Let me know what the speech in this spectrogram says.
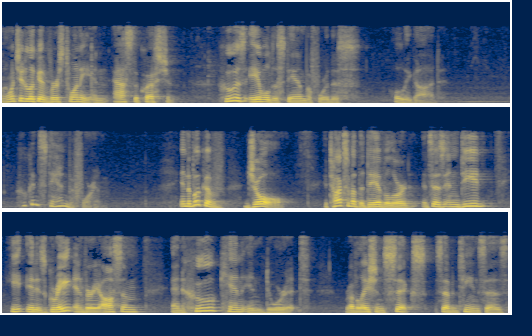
I want you to look at verse 20 and ask the question Who is able to stand before this holy God? Who can stand before him? In the book of Joel, it talks about the day of the Lord. It says, Indeed, he, it is great and very awesome, and who can endure it? Revelation 6 17 says,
